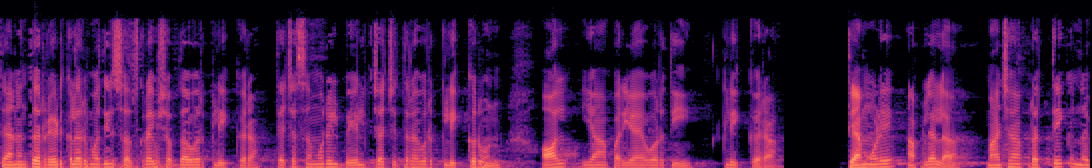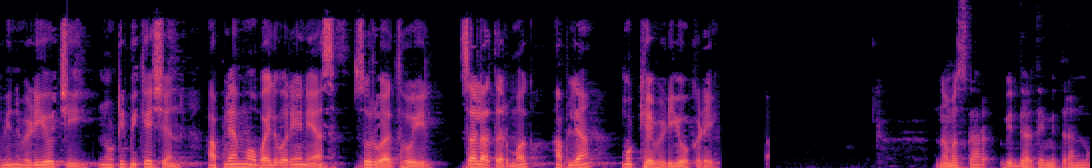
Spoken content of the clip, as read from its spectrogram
त्यानंतर रेड कलरमधील सबस्क्राईब शब्दावर क्लिक करा. त्याच्यासमोरील बेलच्या चित्रावर क्लिक करून ऑल या पर्यायावरती क्लिक करा. त्यामुळे आपल्याला माझ्या प्रत्येक नवीन व्हिडिओची नोटिफिकेशन आपल्या मोबाईलवर येण्यास सुरुवात होईल. चला तर मग आपल्या मुख्य व्हिडिओकडे. नमस्कार विद्यार्थी मित्रांनो.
